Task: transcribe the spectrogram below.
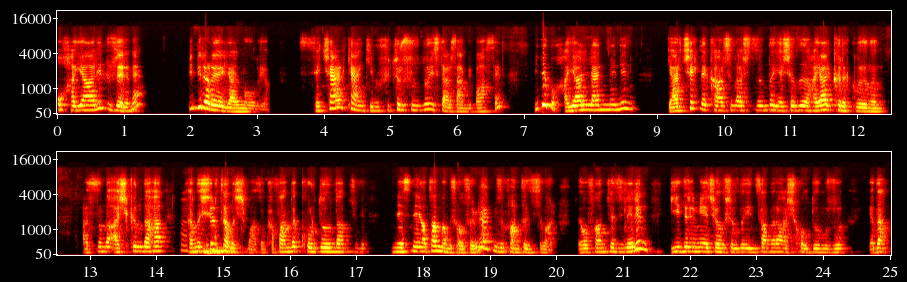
O hayalin üzerine bir bir araya gelme oluyor. Seçerken ki bu fütursuzluğu istersen bir bahset. Bir de bu hayallenmenin gerçekle karşılaştığında yaşadığı hayal kırıklığının aslında aşkın daha tanışır tanışmaz o kafanda kurduğundan çünkü nesneye atanmamış olsa bile hepimizin fantezisi var. Ve o fantezilerin giydirilmeye çalışıldığı insanlara aşık olduğumuzu ya da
